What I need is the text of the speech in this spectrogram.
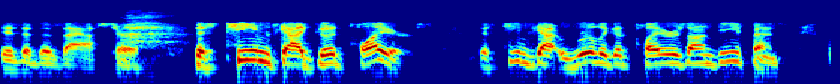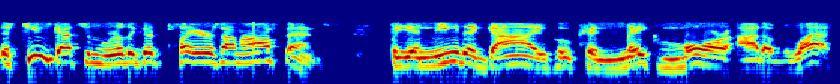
is a disaster. This team's got good players. This team's got really good players on defense. This team's got some really good players on offense. But you need a guy who can make more out of less.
